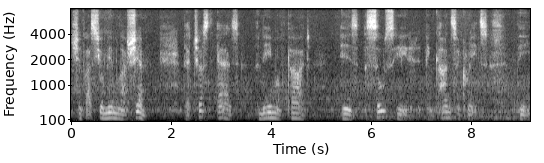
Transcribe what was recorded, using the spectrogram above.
Shivas Yomim Lashem, that just as the name of God is associated and consecrates the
